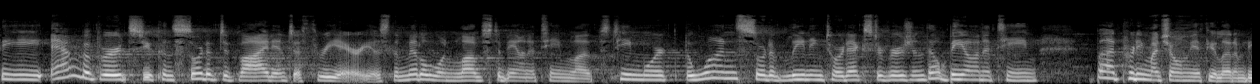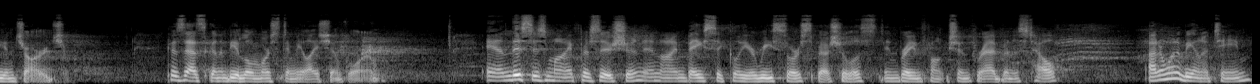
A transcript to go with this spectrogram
The ambiverts you can sort of divide into three areas. The middle one loves to be on a team, loves teamwork. The ones sort of leaning toward extroversion, they'll be on a team, but pretty much only if you let them be in charge. Because that's going to be a little more stimulation for them. And this is my position, and I'm basically a resource specialist in brain function for Adventist Health. I don't want to be on a team.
